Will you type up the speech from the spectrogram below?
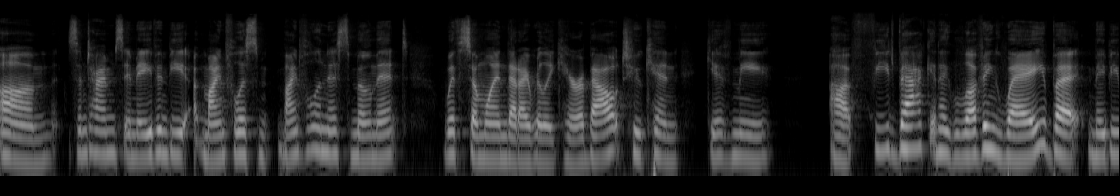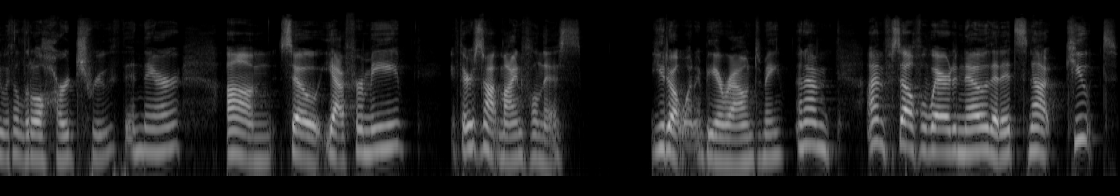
Um, sometimes it may even be a mindfulness mindfulness moment with someone that I really care about who can give me uh, feedback in a loving way, but maybe with a little hard truth in there. Um, so yeah, for me, if there's not mindfulness, you don't want to be around me. And I'm I'm self-aware to know that it's not cute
